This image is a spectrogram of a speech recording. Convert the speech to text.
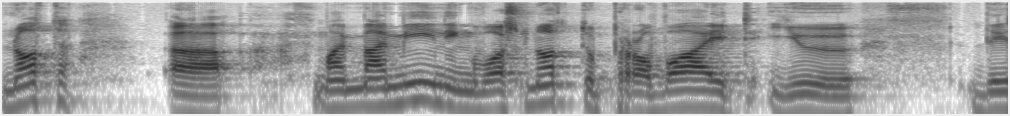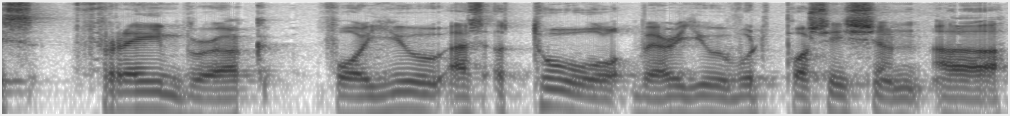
Not my, my meaning was not to provide you this framework for you as a tool where you would position uh,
